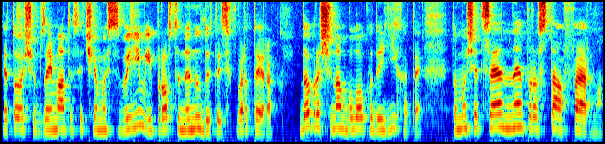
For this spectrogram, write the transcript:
для того, щоб займатися чимось своїм і просто не нудитись в квартирах. Добре, що нам було куди їхати, тому що це не проста ферма.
